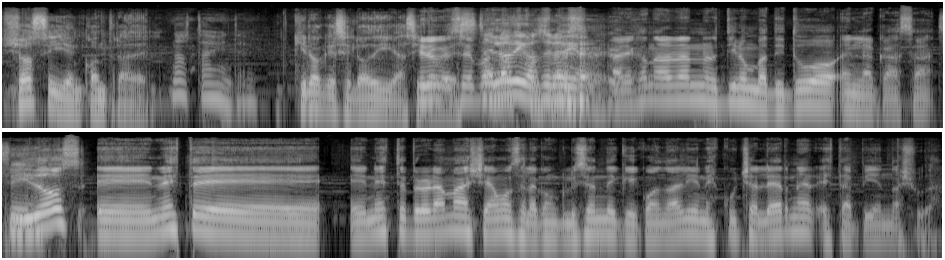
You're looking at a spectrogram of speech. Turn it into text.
Yo sí en contra de él. No, está bien, está bien. Quiero que se lo diga. si Quiero lo que Se lo digo, se lo digo. Alejandro Lerner tiene un batitubo en la casa. Sí. Y dos, eh, en este, en este programa llegamos a la conclusión de que cuando alguien escucha Lerner está pidiendo ayuda.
